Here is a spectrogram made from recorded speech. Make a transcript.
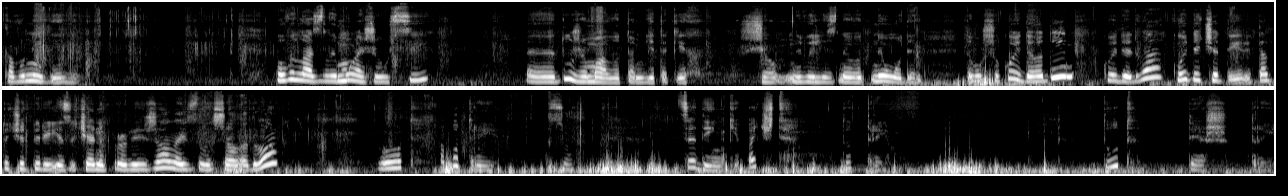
кавуни дині. Повилазили майже усі. Е, Дуже мало там є таких, що не виліз не один. Тому що койде один, койде два, койде чотири. Там до чотири я, звичайно, проріжала і залишала два. От, або три. Все. Це диньки, бачите? Тут три. Тут теж три.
